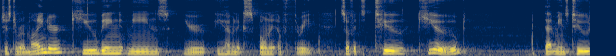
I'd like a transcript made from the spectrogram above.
Just a reminder, cubing means you you have an exponent of 3. So if it's 2 cubed, that means 2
